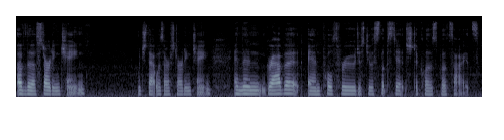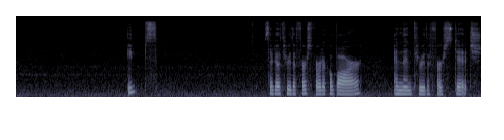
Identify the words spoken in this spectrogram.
of the starting chain, which that was our starting chain. And then grab it and pull through, just do a slip stitch to close both sides. Oops. So go through the first vertical bar and then through the first stitch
